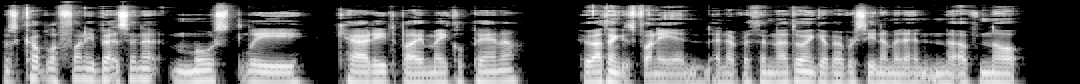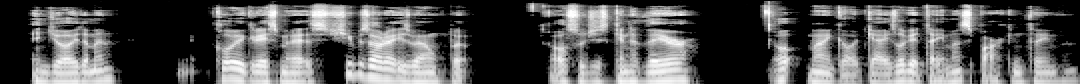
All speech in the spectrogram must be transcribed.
There's a couple of funny bits in it, mostly carried by Michael Pena, who I think is funny and, and everything. I don't think I've ever seen him in anything that I've not enjoyed him in. Chloe Grace Moretz, she was alright as well, but also just kind of there. Oh my god, guys, look at time. It's sparking time.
